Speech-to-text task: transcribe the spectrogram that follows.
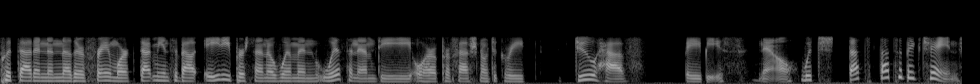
put that in another framework, that means about 80% of women with an MD or a professional degree do have babies now, which that's that's a big change.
